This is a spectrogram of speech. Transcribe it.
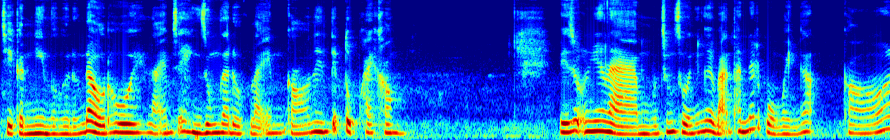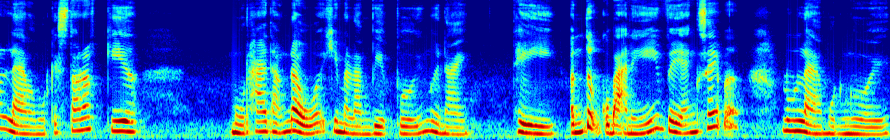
chỉ cần nhìn vào người đứng đầu thôi là em sẽ hình dung ra được là em có nên tiếp tục hay không. Ví dụ như là một trong số những người bạn thân nhất của mình á có làm ở một cái startup kia một hai tháng đầu ấy khi mà làm việc với người này thì ấn tượng của bạn ấy về anh sếp ấy, luôn là một người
